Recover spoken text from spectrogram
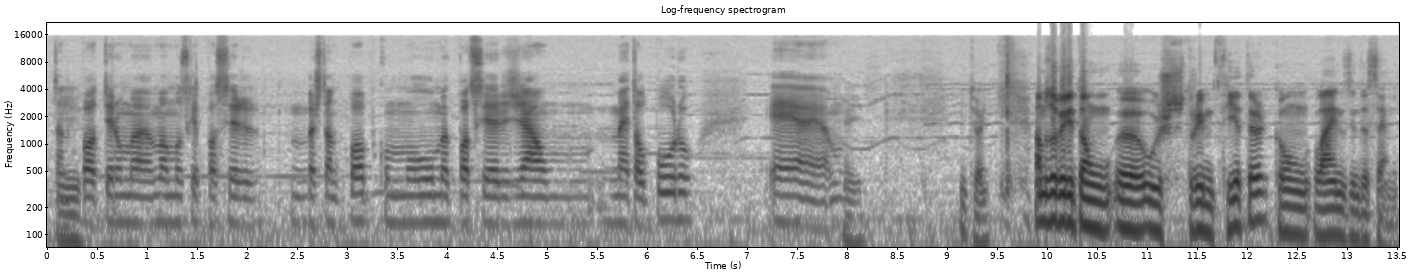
Portanto, e... pode ter uma, uma música que pode ser bastante pop, como uma que pode ser já um metal puro. É, é isso. Muito bem. Vamos ouvir então uh, os Stream Theater com Lines in the Sand.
